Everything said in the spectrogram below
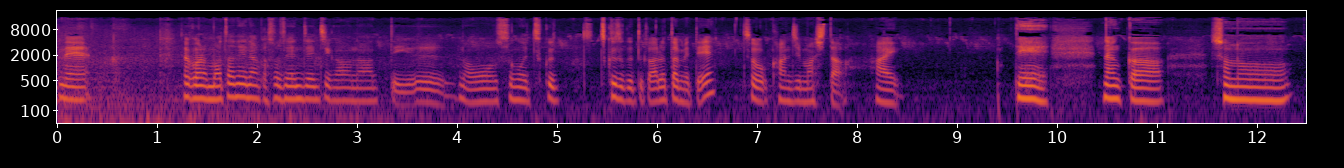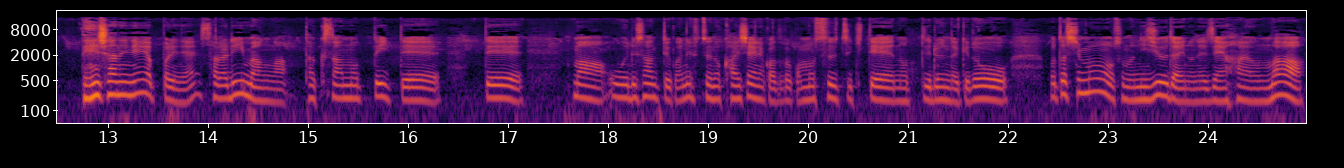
うん。ね。だからまたねなんかそう全然違うなっていうのをすごいつくつくづくとか改めてそう感じました。はい。でなんかその電車にねやっぱりねサラリーマンがたくさん乗っていてでまあ OL さんっていうかね普通の会社員の方とかもスーツ着て乗ってるんだけど私もその20代のね前半は、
